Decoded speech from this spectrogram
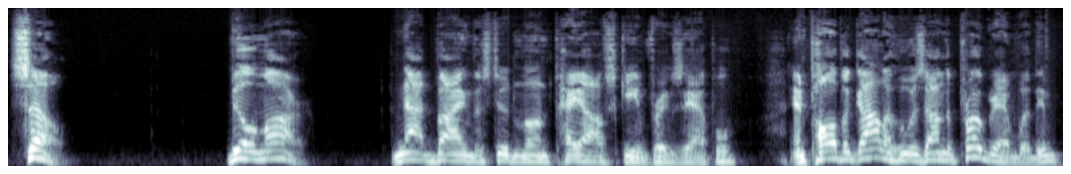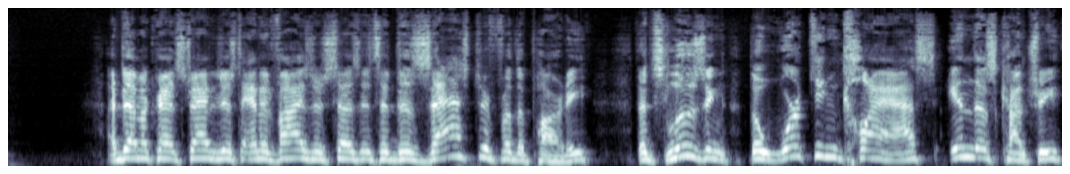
So, Bill Maher not buying the student loan payoff scheme, for example, and Paul Begala, who was on the program with him, a Democrat strategist and advisor, says it's a disaster for the party that's losing the working class in this country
